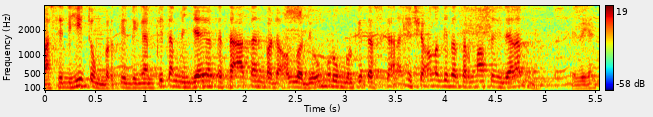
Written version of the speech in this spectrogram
Masih dihitung berarti dengan kita menjaga ketaatan pada Allah di umur-umur kita sekarang insya Allah kita termasuk di dalamnya. Gitu kan?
